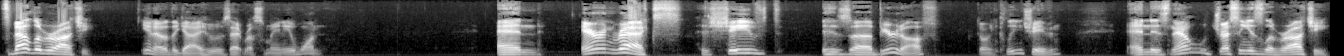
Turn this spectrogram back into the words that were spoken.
It's about Liberace, you know, the guy who was at WrestleMania 1. And Aron Rex has shaved his uh, beard off, going clean shaven, and is now dressing as Liberace,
